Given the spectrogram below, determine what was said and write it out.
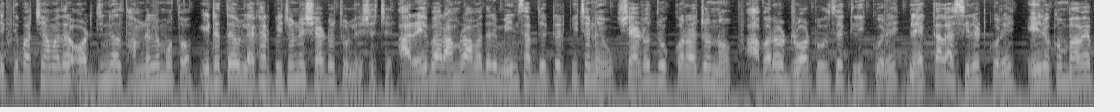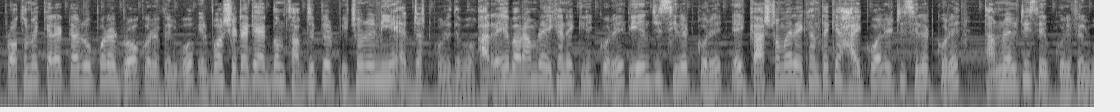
দেখতে পাচ্ছি আমাদের অরিজিনাল থামনেলের মতো এটাতেও লেখার পিছনে শ্যাডো চলে এসেছে। আর এবার আমরা আমাদের মেইন সাবজেক্টের পিছনেও শ্যাডো যোগ করার জন্য আবারও ড্র টুলসে ক্লিক করে ব্ল্যাক কালার সিলেক্ট করে এইরকম ভাবে প্রথমে ক্যারেক্টারের উপরে ড্র করে ফেলব। এরপর সেটাকে একদম সাবজেক্টের পিছনে নিয়ে অ্যাডজাস্ট করে দেব। আর এবার আমরা এখানে ক্লিক করে পিএনজি সিলেক্ট করে এই কাস্টমার এখান থেকে হাই কোয়ালিটি সিলেক্ট করে থামনেলটি সেভ করে ফেলব।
